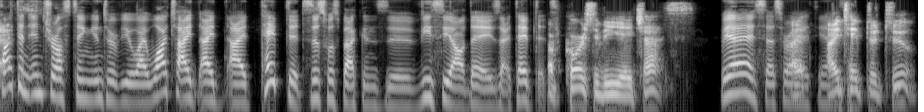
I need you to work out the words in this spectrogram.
quite an interesting interview. I watched. I, I I taped it. This was back in the VCR days. I taped it. Of course, VHS. Yes, that's right. I, yes. I taped it too.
